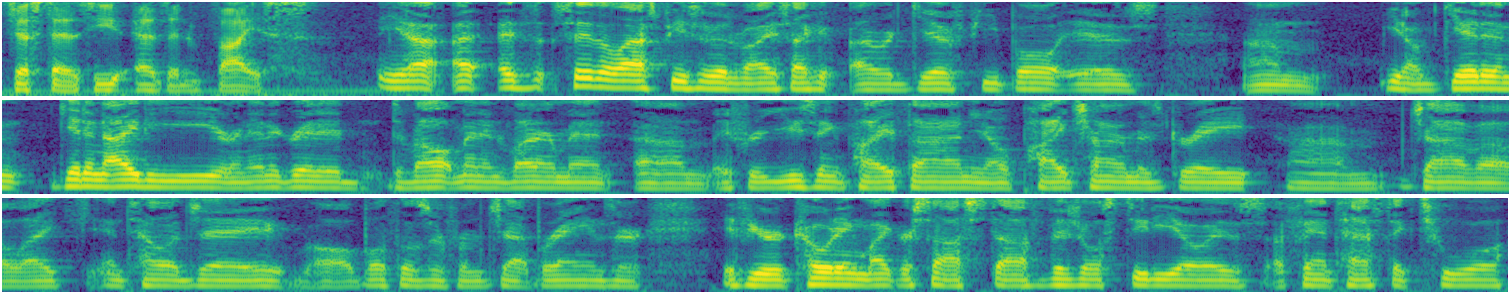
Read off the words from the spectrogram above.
just as you as advice? Yeah, I, I'd say the last piece of advice I, I would give people is, um, you know, get an get an IDE or an integrated development environment. Um, if you're using Python, you know, PyCharm is great. Um, Java, like IntelliJ, all, both those are from JetBrains. Or if you're coding Microsoft stuff, Visual Studio is a fantastic tool.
